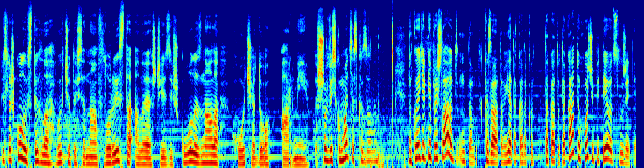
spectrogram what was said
Після школи встигла вивчитися на флориста, але ще зі школи знала, хоче до армії. Що в військкоматі сказали? Ну, коли я тільки прийшла, от, ну, там, казала, там, я така, така, така-то, така-то, хочу піти от служити.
